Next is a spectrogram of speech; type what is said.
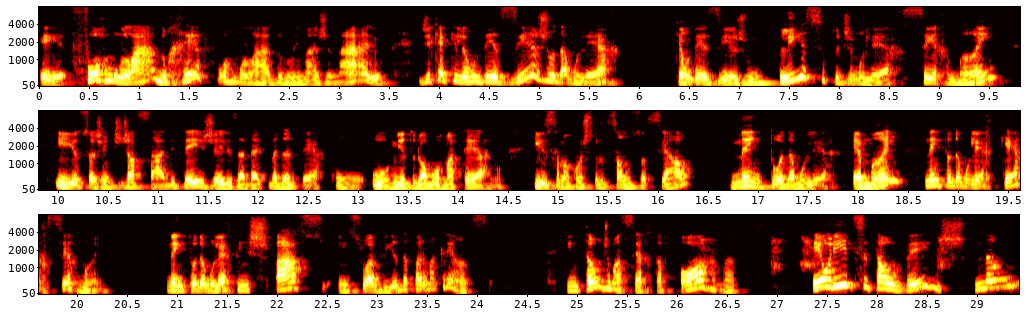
é, formulado, reformulado no imaginário de que aquilo é um desejo da mulher que é um desejo implícito de mulher ser mãe, e isso a gente já sabe desde Elizabeth Badanter com o mito do amor materno, que isso é uma construção social. Nem toda mulher é mãe, nem toda mulher quer ser mãe. Nem toda mulher tem espaço em sua vida para uma criança. Então, de uma certa forma, Eurídice talvez não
